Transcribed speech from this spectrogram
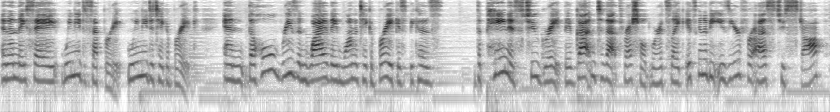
and then they say, we need to separate, we need to take a break. And the whole reason why they want to take a break is because the pain is too great. They've gotten to that threshold where it's like, it's going to be easier for us to stop,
